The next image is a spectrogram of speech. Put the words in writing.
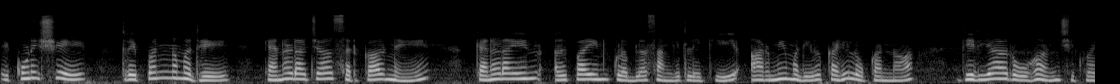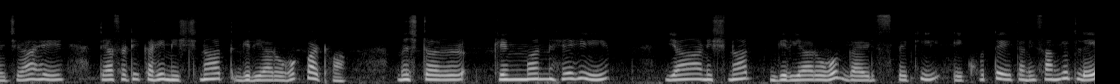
एकोणीसशे त्रेपन्नमध्ये कॅनडाच्या सरकारने कॅनडाईन अल्पाईन क्लबला सांगितले की आर्मीमधील काही लोकांना गिर्यारोहण शिकवायचे आहे. त्यासाठी काही निष्णात गिर्यारोहक पाठवा. मिस्टर किंगमन हेही या निष्णात गिर्यारोहक गाईड्सपैकी एक होते. त्यांनी सांगितले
